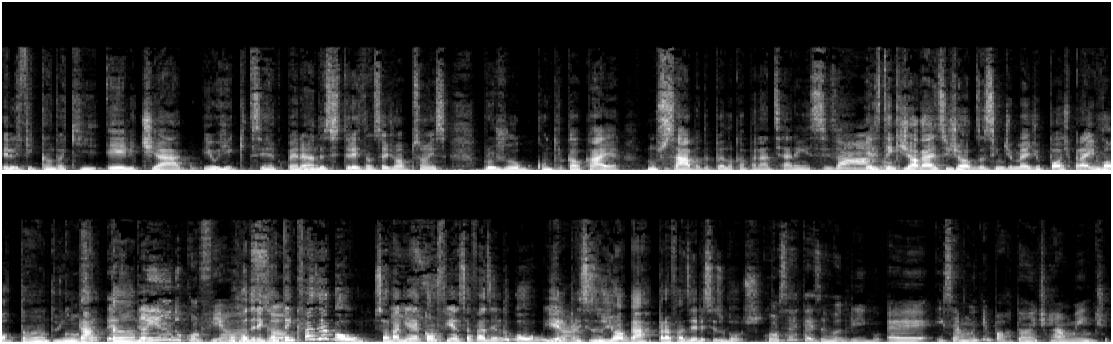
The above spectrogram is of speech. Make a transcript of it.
ele ficando aqui, ele, Thiago e o Rick se recuperando, esses três não sejam opções pro jogo contra o Calcaia no sábado pelo Campeonato Cearense. Exato. Eles têm que jogar esses jogos assim de médio porte pra ir voltando, Com certeza. engatando. Ganhando confiança. O Rodrigão tem que fazer gol. Só vai ganhar confiança fazendo gol. E ele Exato. precisa jogar pra fazer esses gols. Com certeza, Rodrigo. É, isso é muito importante, realmente.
